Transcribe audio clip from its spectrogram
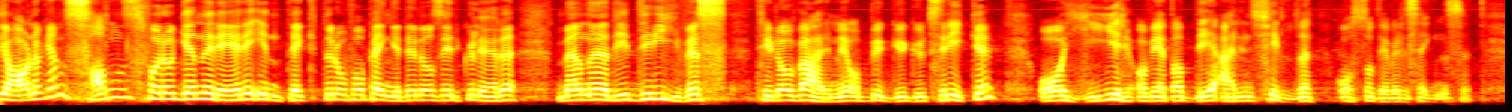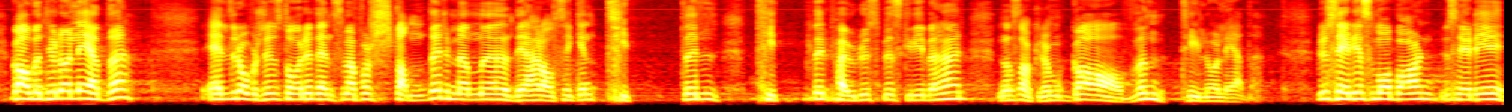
De har nok en sans for å generere inntekter og få penger til å sirkulere, men eh, de drives til å være med og bygge Guds rike og gir og vet at det er en kilde også til velsignelse. Gaven til å lede. Eldre oversett står det 'den som er forstander', men eh, det er altså ikke en tittel titler Paulus beskriver her, men han snakker om gaven til å lede. Du ser de små barn, du ser de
